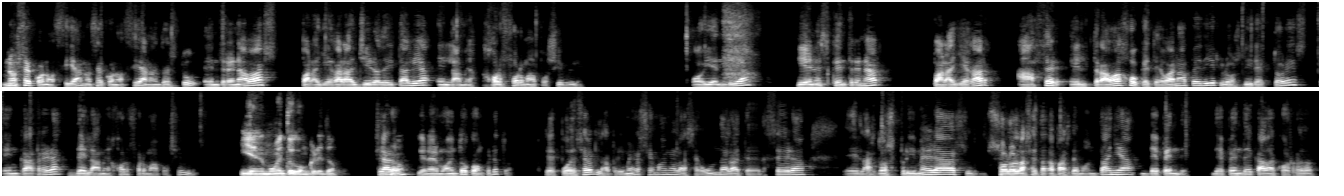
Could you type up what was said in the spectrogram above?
No, se conocía, no se conocía, ¿no? Entonces tú entrenabas para llegar al Giro de Italia en la mejor forma posible. Hoy en día tienes que entrenar para llegar a hacer el trabajo que te van a pedir los directores en carrera de la mejor forma posible. Y en el momento concreto. Claro, y en el momento concreto que puede ser la primera semana, la segunda, la tercera, eh, las dos primeras, solo las etapas de montaña, depende, depende cada corredor.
